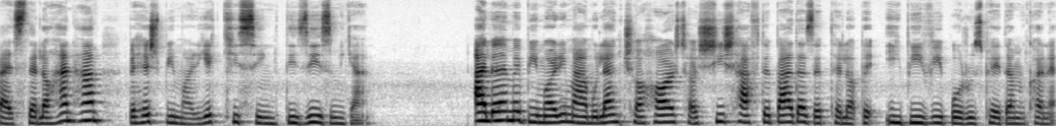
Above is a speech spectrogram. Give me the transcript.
و اصطلاحا هم بهش بیماری kissing disease میگن. علائم بیماری معمولا چهار تا 6 هفته بعد از ابتلا به EBV بروز پیدا می‌کنه.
